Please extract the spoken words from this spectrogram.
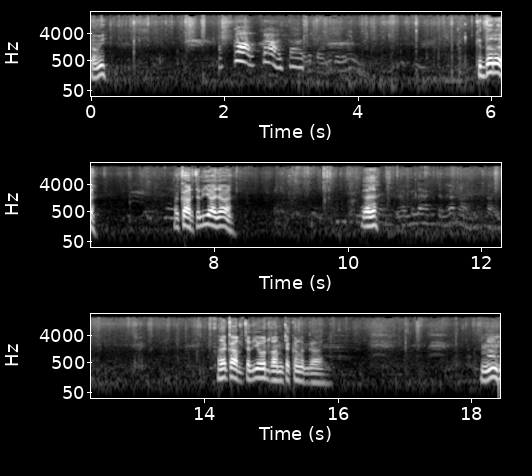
ਕਮੀ? ਘਰ ਘਰ ਘਰ। ਕਿੱਧਰ? ਘਰ ਚਲੀਏ ਆ ਜਾ। ਆ ਜਾ। ਆ ਘਰ ਚਲੀਏ ਉਹ ਡਰਮ ਚੱਕਣ ਲੱਗਾ। ਹੂੰ।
